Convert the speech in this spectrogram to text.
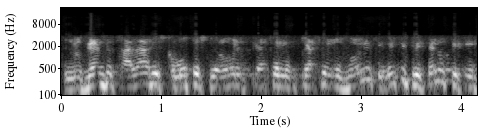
los grandes salarios como otros jugadores que hacen, que hacen los goles, y ese Cristiano que sin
